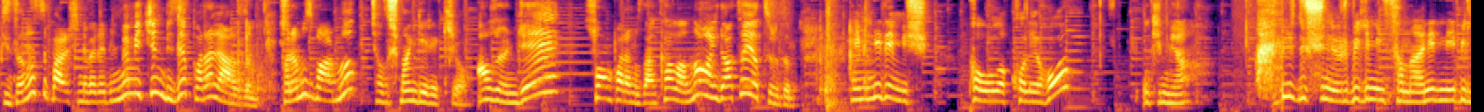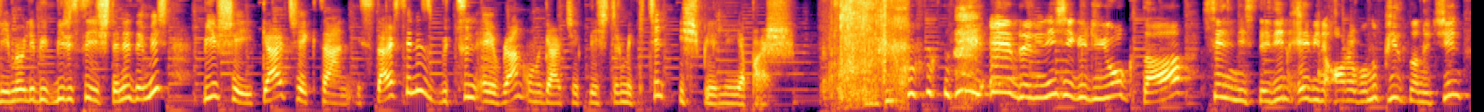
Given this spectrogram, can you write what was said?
pizzanın siparişini verebilmem için bize para lazım. Paramız var mı? Çalışman gerekiyor. Az önce son paramızdan kalanla aidata yatırdım. Hem ne demiş Paolo Coelho? O kim ya? Bir düşünür, bilim insanı, ne, ne bileyim öyle bir birisi işte ne demiş? Bir şeyi gerçekten isterseniz bütün evren onu gerçekleştirmek için işbirliği yapar. Evrenin işi gücü yok da senin istediğin evini, arabanı, pizzan için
